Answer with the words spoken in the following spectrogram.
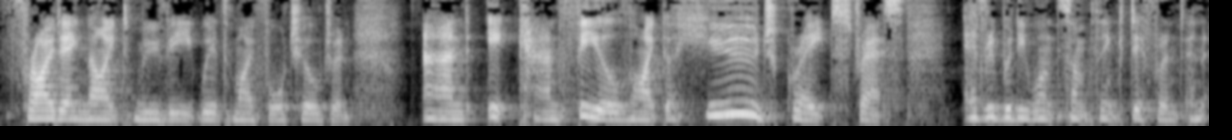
Friday night movie with my four children. And it can feel like a huge, great stress. Everybody wants something different and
